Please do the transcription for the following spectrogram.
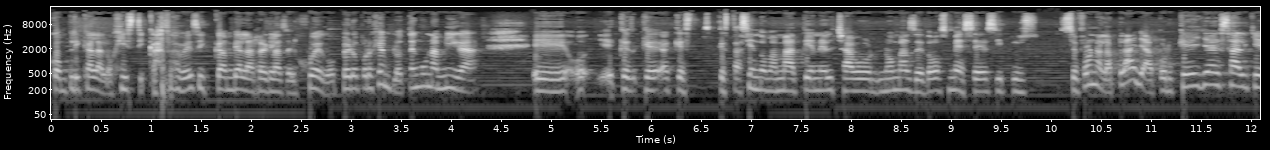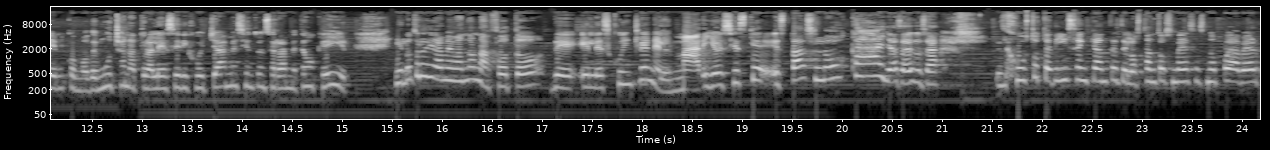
complica la logística, ¿sabes? Y cambia las reglas del juego. Pero, por ejemplo, tengo una amiga eh, que, que, que, está siendo mamá, tiene el chavo no más de dos meses y pues se fueron a la playa porque ella es alguien como de mucha naturaleza y dijo, ya me siento encerrada, me tengo que ir. Y el otro día me manda una foto de el escuincle en el mar y yo decía, es que estás loca, ya sabes, o sea, justo te dicen que antes de los tantos meses no puede haber...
